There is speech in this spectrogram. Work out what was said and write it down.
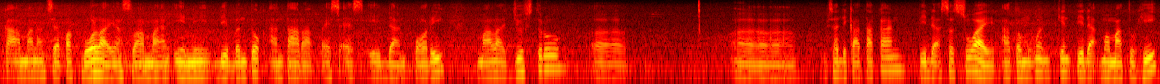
keamanan sepak bola yang selama ini dibentuk antara PSSI dan Polri malah justru uh, uh, bisa dikatakan tidak sesuai atau mungkin tidak mematuhi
